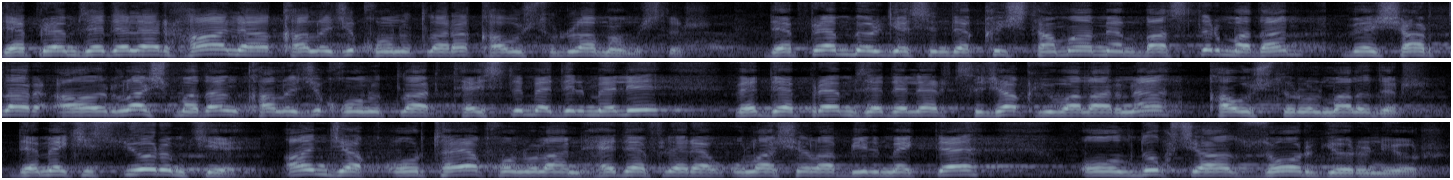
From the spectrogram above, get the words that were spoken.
Depremzedeler hala kalıcı konutlara kavuşturulamamıştır. Deprem bölgesinde kış tamamen bastırmadan ve şartlar ağırlaşmadan kalıcı konutlar teslim edilmeli ve depremzedeler sıcak yuvalarına kavuşturulmalıdır. Demek istiyorum ki ancak ortaya konulan hedeflere ulaşılabilmekte oldukça zor görünüyor.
